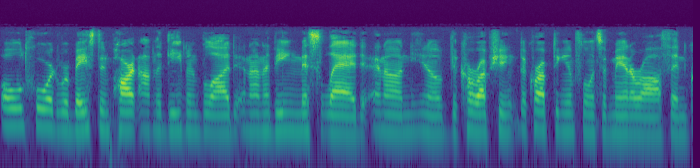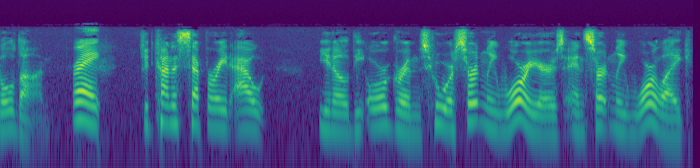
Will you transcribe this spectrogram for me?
old Horde were based in part on the demon blood and on it being misled and on you know the corruption, the corrupting influence of Mannoroth and Gul'dan right You could kind of separate out, you know, the Orgrims, who were certainly warriors and certainly warlike,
